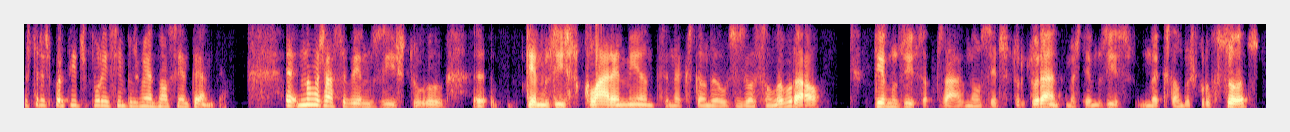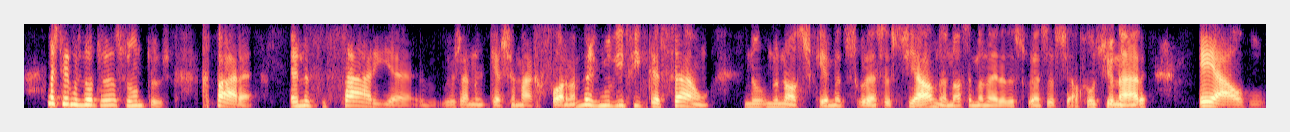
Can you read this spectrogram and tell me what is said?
os três partidos pura e simplesmente não se entendem. Eh, nós já sabemos isto, temos isso claramente na questão da legislação laboral, temos isso, apesar de não ser estruturante, mas temos isso na questão dos professores, mas temos noutros assuntos. Repara, a necessária, eu já não quero chamar reforma, mas modificação no, no, nosso esquema de segurança social, na nossa maneira da segurança social funcionar, é algo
